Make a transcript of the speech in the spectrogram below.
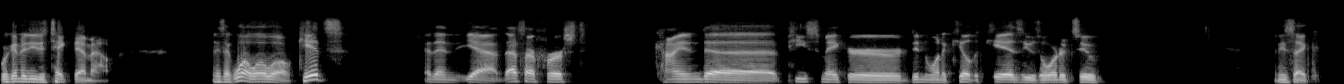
we're gonna need to take them out. And he's like, whoa, whoa, whoa, kids. And then yeah, that's our first kind of peacemaker. Didn't want to kill the kids. He was ordered to. And he's like,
